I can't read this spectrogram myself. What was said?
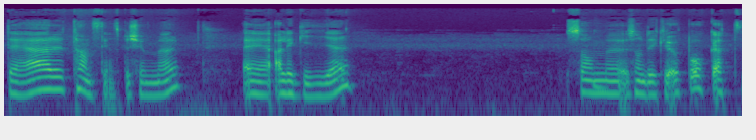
Det är tandstensbekymmer, eh, allergier som, mm. som dyker upp och att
